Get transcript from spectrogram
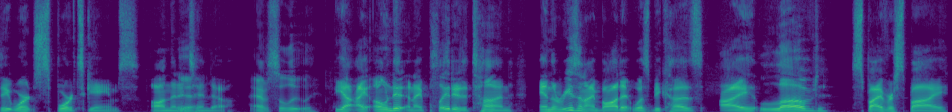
They weren't sports games on the Yeah. Nintendo. Absolutely. yeah, I owned it and I played it a ton. And the reason I bought it was because I loved Spy vs. Spy.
